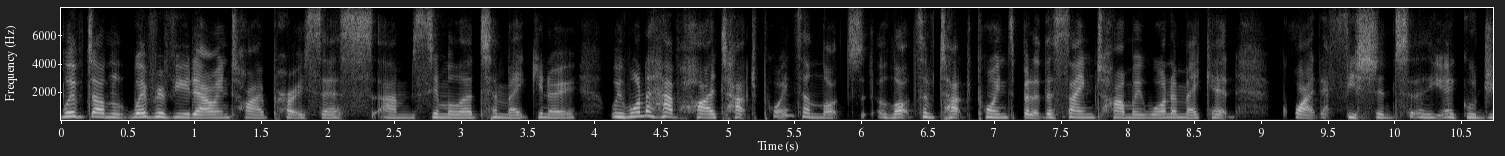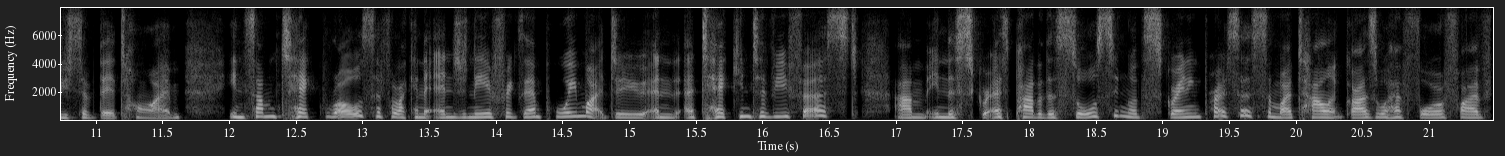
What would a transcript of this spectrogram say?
We've done we've reviewed our entire process, um, similar to make you know we want to have high touch points and lots lots of touch points, but at the same time we we want to make it quite efficient, a good use of their time. In some tech roles, so for like an engineer, for example, we might do an, a tech interview first um, in the as part of the sourcing or the screening process. So my talent guys will have four or five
